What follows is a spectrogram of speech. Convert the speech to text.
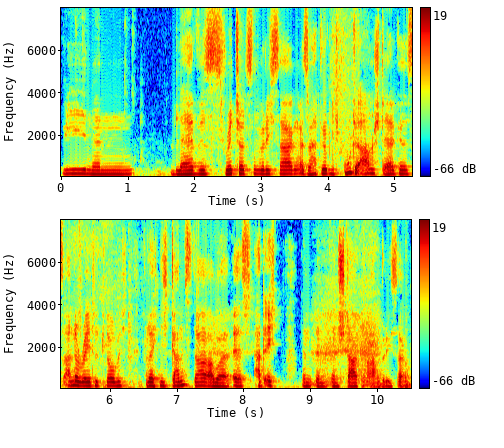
wie einen Levis Richardson, würde ich sagen. Also hat wirklich gute Armstärke, ist underrated, glaube ich. Vielleicht nicht ganz da, aber er ist, hat echt einen, einen, einen starken Arm, würde ich sagen.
